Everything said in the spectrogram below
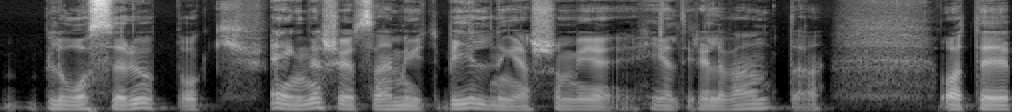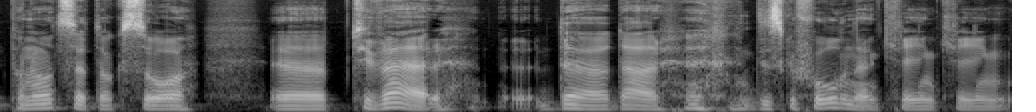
blåser upp och ägnar sig åt sådana här mytbildningar som är helt irrelevanta. Och att det på något sätt också eh, tyvärr dödar diskussionen kring, kring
